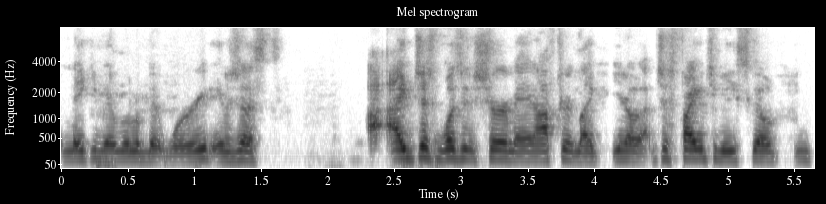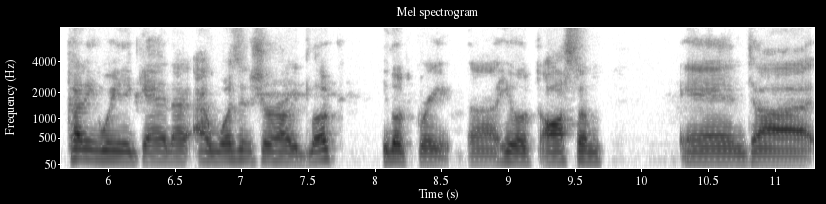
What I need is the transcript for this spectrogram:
making me a little bit worried. It was just I just wasn't sure, man. After like you know just fighting two weeks ago, cutting weight again, I, I wasn't sure how he'd look. He looked great. Uh, he looked awesome. And uh,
